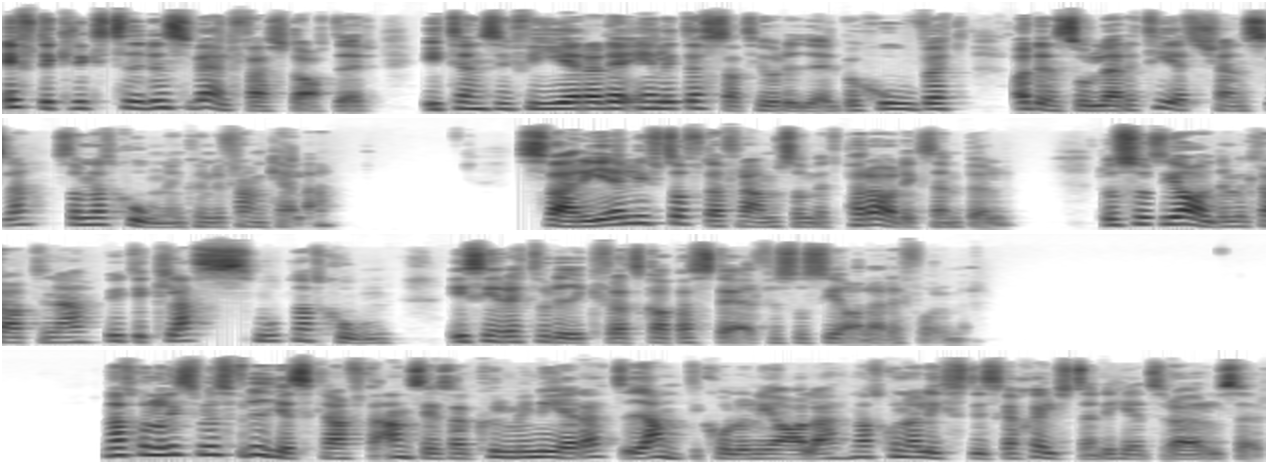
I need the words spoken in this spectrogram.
Efterkrigstidens välfärdsstater intensifierade enligt dessa teorier behovet av den solidaritetskänsla som nationen kunde framkalla. Sverige lyfts ofta fram som ett paradexempel, då Socialdemokraterna bytte klass mot nation i sin retorik för att skapa stöd för sociala reformer. Nationalismens frihetskraft anses ha kulminerat i antikoloniala nationalistiska självständighetsrörelser.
